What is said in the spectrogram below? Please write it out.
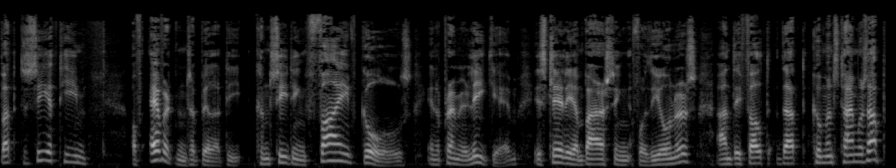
But to see a team of Everton's ability conceding five goals in a Premier League game is clearly embarrassing for the owners, and they felt that Koeman's time was up.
